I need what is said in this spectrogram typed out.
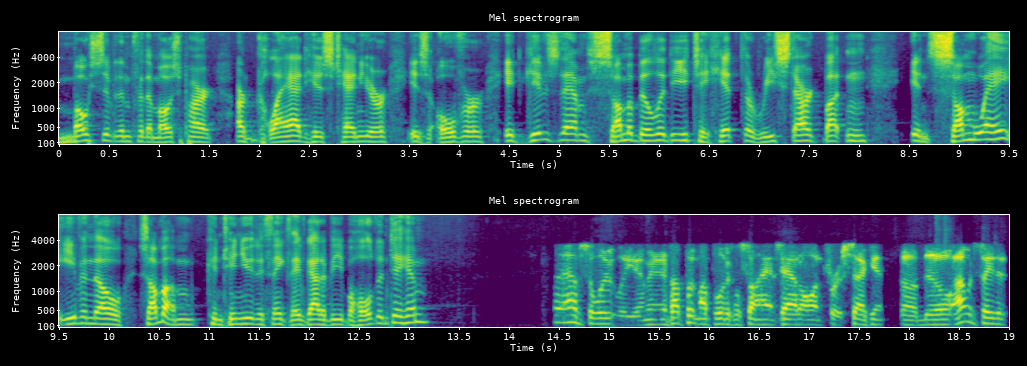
most of them for the most part, are glad his tenure is over? It gives them some ability to hit the restart button in some way, even though some of them continue to think they've got to be beholden to him? Absolutely. I mean, if I put my political science hat on for a second, uh, Bill, I would say that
